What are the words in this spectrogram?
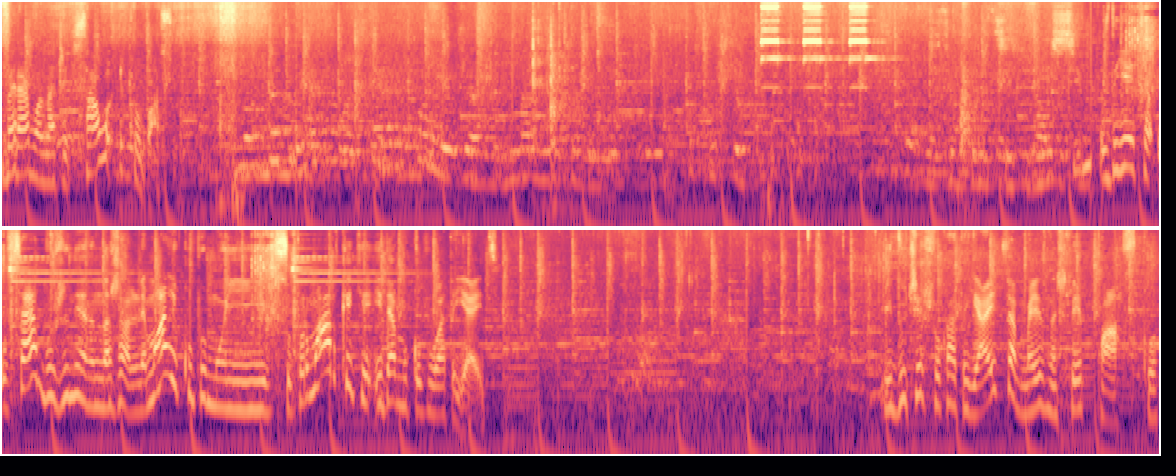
Беремо, значить, сало і ковбасу. Здається, усе, буженини, на жаль, немає. Купимо її в супермаркеті, йдемо купувати яйця. Ідучи шукати яйця, ми знайшли паску.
